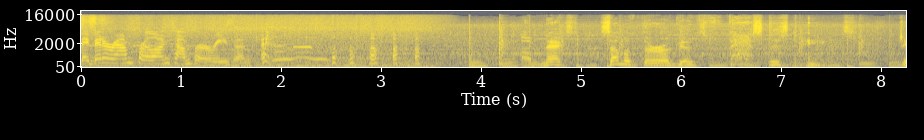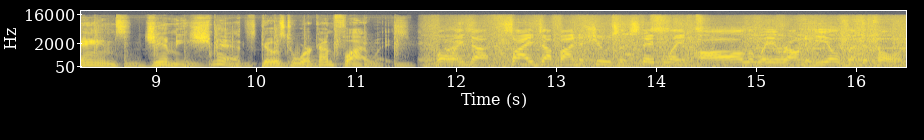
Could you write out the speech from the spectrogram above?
They've been around for a long time for a reason. Up next, some of Thorogood's fastest hands. James Jimmy Schmitz goes to work on flyways. Pulling the sides up on the shoes and stapling all the way around the heels and the toes.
